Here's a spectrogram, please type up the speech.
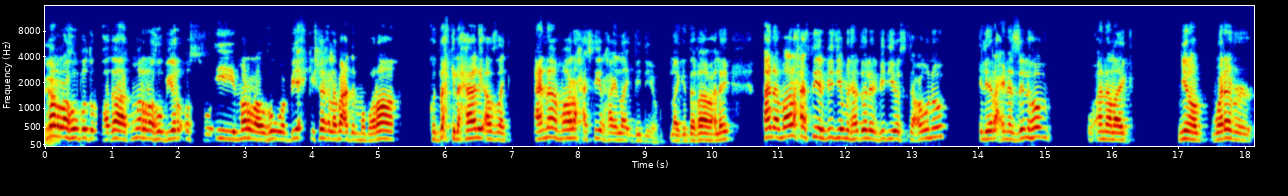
مرة هو بضرب هذاك مرة هو بيرقص فوقيه مرة وهو بيحكي شغلة بعد المباراة. كنت بحكي لحالي قصدك أنا ما راح أصير highlight video like أنت فاهم علي؟ أنا ما راح أصير فيديو من هدول ال videos تاعونه اللي راح ينزلهم وأنا like you know whatever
